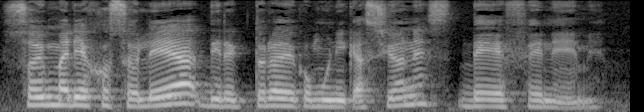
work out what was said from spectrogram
Soy María Josolea, directora de comunicaciones de FNM.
